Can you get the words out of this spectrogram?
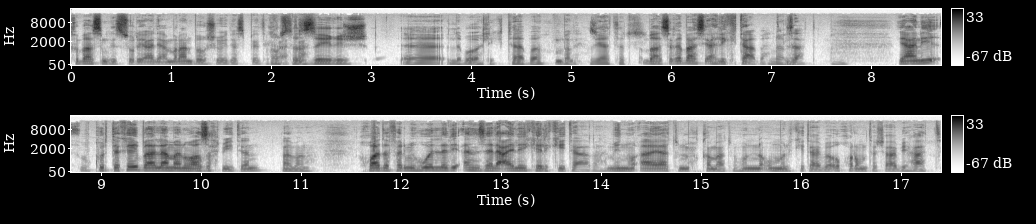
چکە باسم کرد سوڕی علی ئەمران بەو شوی دەست پێ أوسط الزيغج آه أهل كتابة بڵێ زياتر. باسەکە باسی ئەهلی کتابە بەڵێ. زات يعني کورتەکەی با لامان واضح بیتن لامان خوا دەفەرمی هو الذي أنزل عليك الكتاب منه آيات محكمات هن أم الكتاب وأخرى متشابهات.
